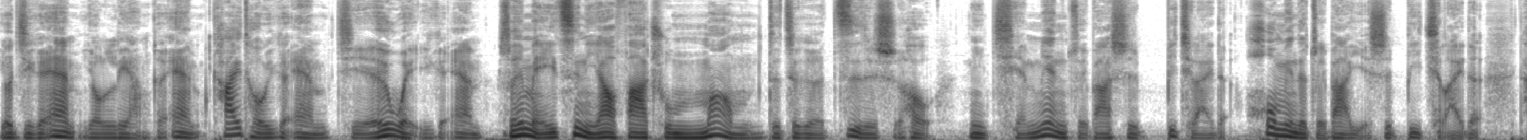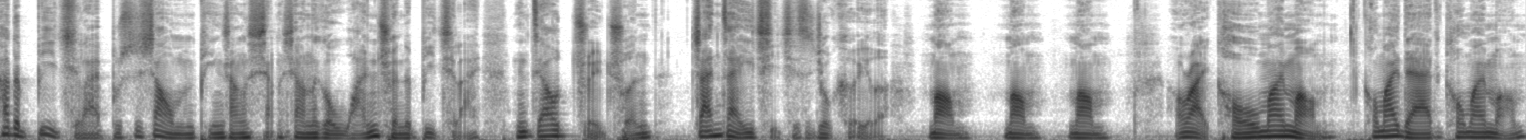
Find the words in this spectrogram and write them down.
有几个 m，有两个 m，开头一个 m，结尾一个 m，所以每一次你要发出 mom 的这个字的时候。你前面嘴巴是闭起来的，后面的嘴巴也是闭起来的。它的闭起来不是像我们平常想象那个完全的闭起来，你只要嘴唇粘在一起，其实就可以了。Mom, mom, mom. All right, call my mom, call my dad, call my mom.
